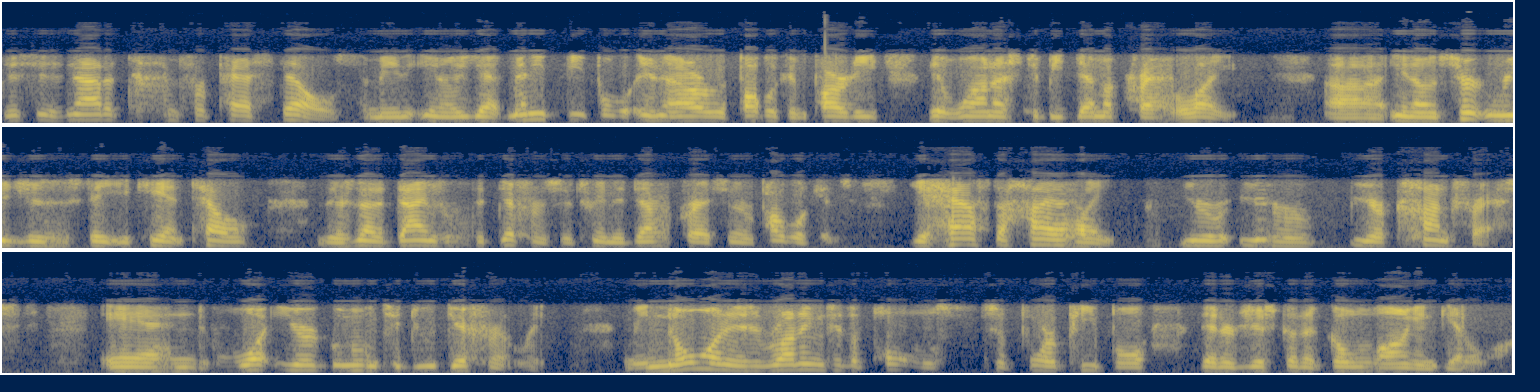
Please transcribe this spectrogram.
This is not a time for pastels. I mean, you know, you got many people in our Republican Party that want us to be Democrat light. Uh, you know, in certain regions of the state, you can't tell. There's not a dime's worth of difference between the Democrats and the Republicans. You have to highlight your your your contrast and what you're going to do differently. I mean, no one is running to the polls to support people that are just going to go along and get along.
